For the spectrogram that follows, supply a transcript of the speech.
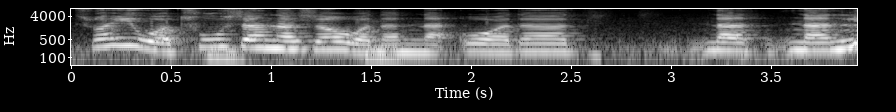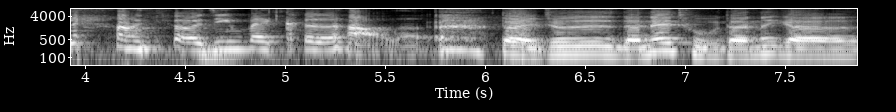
所以我出生的时候，我的能、嗯、我的能能量就已经被刻好了。对，就是人类图的那个。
